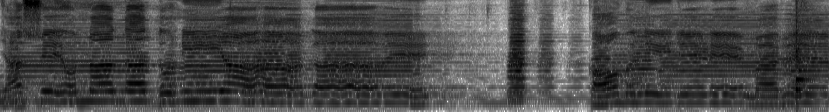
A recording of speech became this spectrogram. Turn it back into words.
ਜਸ ਉਹਨਾਂ ਦਾ ਦੁਨੀਆ ਗਾਵੇ। ਕੌਮ ਲਈ ਜਿਹੜੇ ਮਰੇ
